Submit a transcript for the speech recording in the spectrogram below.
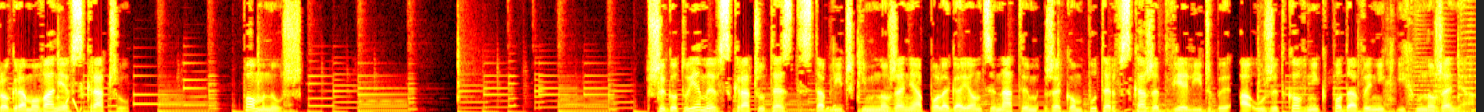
Programowanie w Scratchu. Pomnóż. Przygotujemy w Scratchu test z tabliczki mnożenia polegający na tym, że komputer wskaże dwie liczby, a użytkownik poda wynik ich mnożenia.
